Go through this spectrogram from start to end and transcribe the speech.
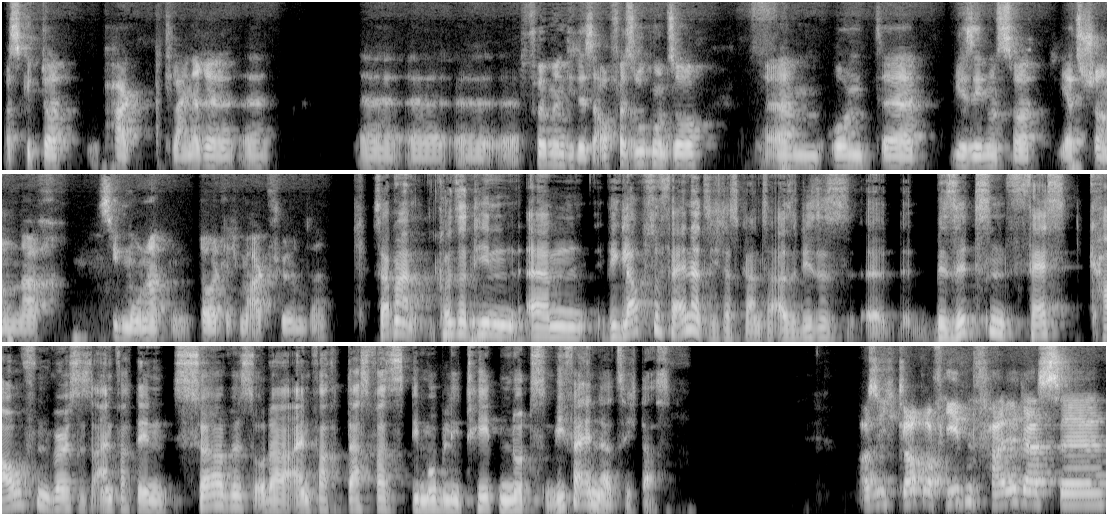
Es gibt dort ein paar kleinere äh, äh, äh, Firmen, die das auch versuchen und so. Ähm, und äh, wir sehen uns dort jetzt schon nach sieben Monaten deutlich marktführender. Sag mal, Konstantin, ähm, wie glaubst du, verändert sich das Ganze? Also dieses äh, Besitzen, fest kaufen versus einfach den Service oder einfach das, was die Mobilität nutzen. Wie verändert sich das? Also ich glaube auf jeden Fall, dass äh,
